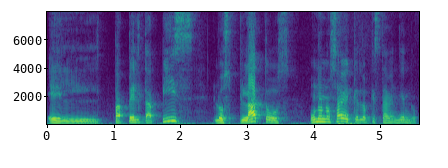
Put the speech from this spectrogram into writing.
el papel tapiz, los platos. Uno no sabe qué es lo que está vendiendo.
